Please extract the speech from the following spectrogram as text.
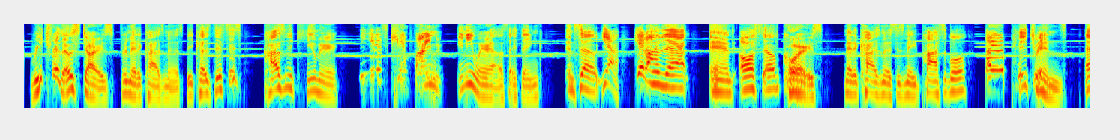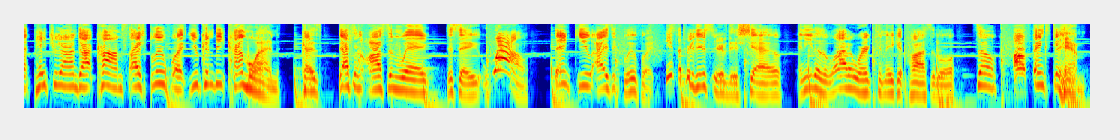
Reach for those stars for Metacosmos because this is cosmic humor you just can't find anywhere else, I think. And so, yeah, get on that. And also, of course, Metacosmos is made possible patrons at patreon.com slash bluefoot. You can become one because that's an awesome way to say, wow, thank you, Isaac Bluefoot. He's the producer of this show and he does a lot of work to make it possible. So, all thanks to him.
